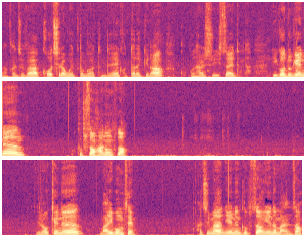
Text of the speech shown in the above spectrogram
아까 제가 거치라고 했던 것 같은데 겉다래끼랑 구분할 수 있어야 된다. 이거 두 개는 급성 화농성 이렇게는 마이봄샘 하지만 얘는 급성 얘는 만성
